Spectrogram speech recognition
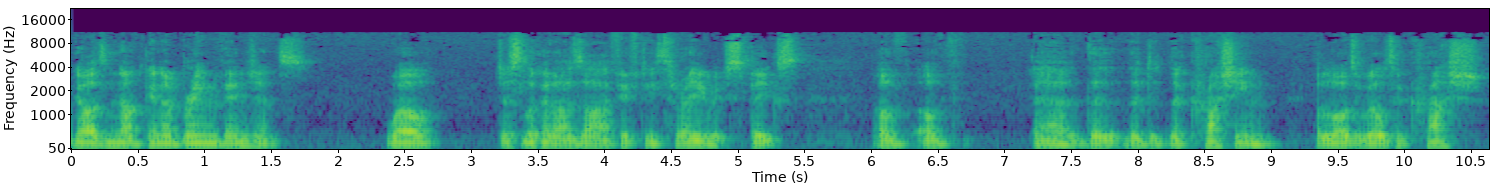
God's not going to bring vengeance. Well, just look at Isaiah 53, which speaks of of uh, the, the, the crushing, the Lord's will to crush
